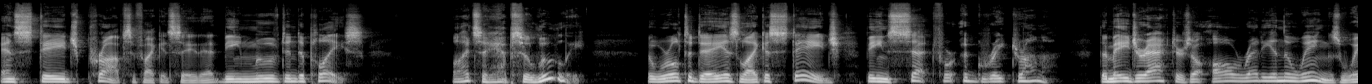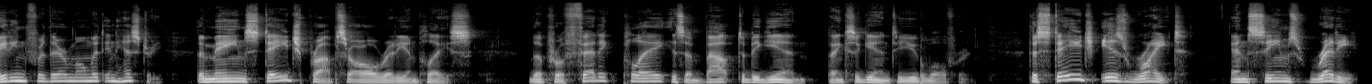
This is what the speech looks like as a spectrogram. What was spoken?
and stage props, if I could say that, being moved into place? Well, I'd say absolutely. The world today is like a stage being set for a great drama. The major actors are already in the wings, waiting for their moment in history. The main stage props are already in place. The prophetic play is about to begin. Thanks again to you, Walvoord. The stage is right and seems ready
